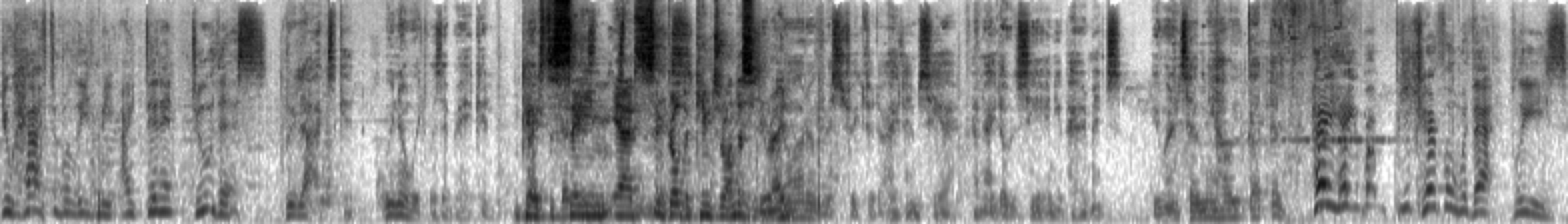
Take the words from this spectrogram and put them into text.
You have to believe me, I didn't do this. Relax, kid. We know it was a break-in. Okay, it's the same. Yeah, it's the same girl that came to Undercity, There's right? a lot of restricted items here, and I don't see any permits. You want to tell me how you got them? Hey, hey, be careful with that, please.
